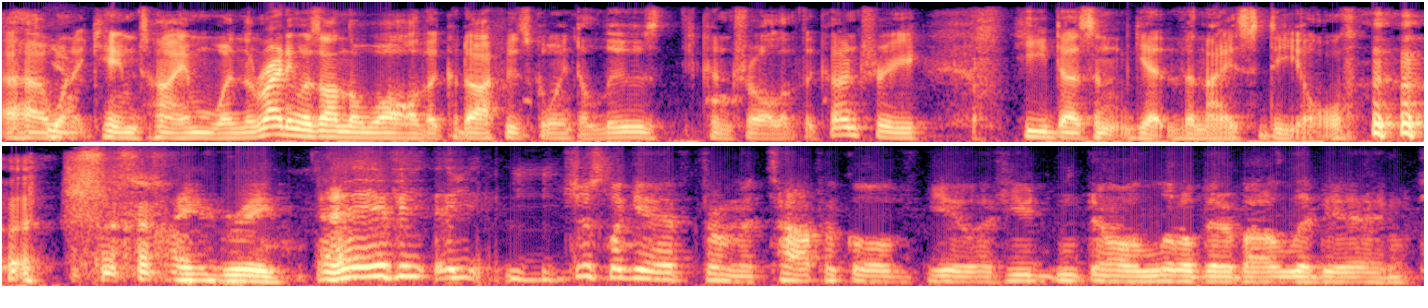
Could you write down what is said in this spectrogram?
uh, yeah. when it came time when the writing was on the wall that Gaddafi was going to lose control of the country. He doesn't get the nice deal. I agree. And if you, just looking at it from a topical view, if you know a little bit about Libya and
